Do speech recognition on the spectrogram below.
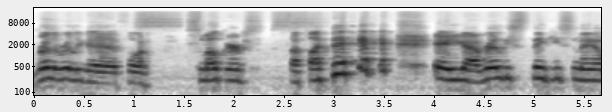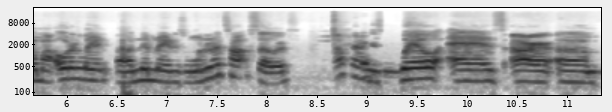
really, really good for smokers, stuff like that. and you got really stinky smell. My odor uh, eliminator is one of the top sellers, Okay. as well as our um,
